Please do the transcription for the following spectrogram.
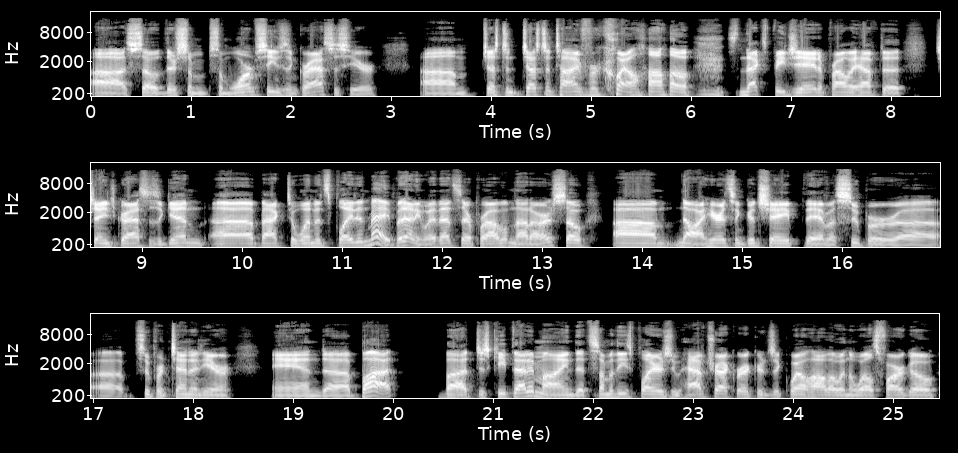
Uh, so there's some some warm season grasses here. Um, just in just in time for Quail Hollow's next PGA to probably have to change grasses again uh, back to when it's played in May. But anyway, that's their problem, not ours. So um, no, I hear it's in good shape. They have a super uh, uh, superintendent here, and uh, but but just keep that in mind that some of these players who have track records at Quail Hollow and the Wells Fargo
